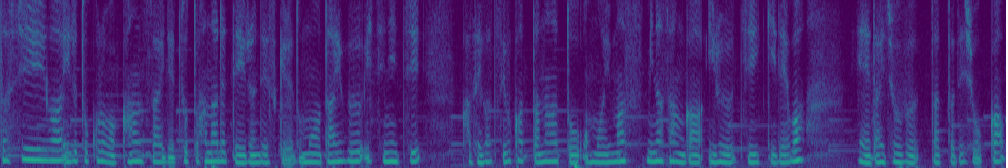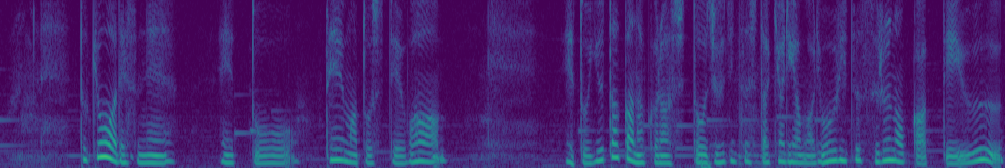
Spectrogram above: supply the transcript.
私がいるところは関西でちょっと離れているんですけれどもだいぶ一日風が強かったなと思います皆さんがいる地域では、えー、大丈夫だったでしょうか？と今日はですねえっ、とテーマとしてはえっと、豊かな暮らしと充実したキャリアは両立するのかっていう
